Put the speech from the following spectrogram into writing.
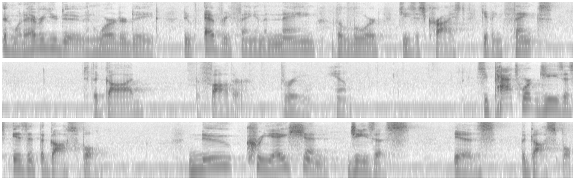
And whatever you do in word or deed, do everything in the name of the Lord Jesus Christ, giving thanks to the God, the Father, through him. See, patchwork Jesus isn't the gospel new creation Jesus is the gospel.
